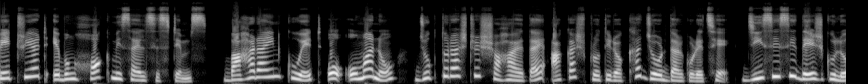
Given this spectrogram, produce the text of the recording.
পেট্রিয়াট এবং Hawk missile systems. Bahrain Kuwait ও ওমানও যুক্তরাষ্ট্রের সহায়তায় আকাশ প্রতিরক্ষা জোরদার করেছে। জিসিসি দেশগুলো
